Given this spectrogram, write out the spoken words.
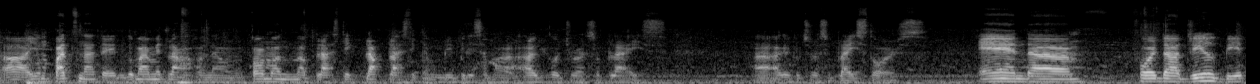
uh, yung pots natin gumamit lang ako ng common uh, plastic black plastic na bibili sa mga agricultural supplies uh, agricultural supply stores. And um, for the drill bit,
